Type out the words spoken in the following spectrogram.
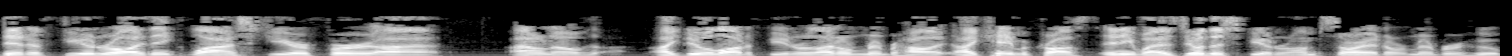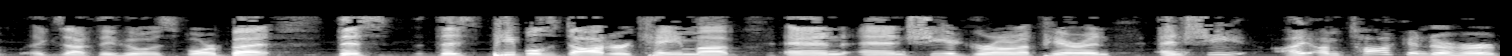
did a funeral, I think last year for, uh, I don't know, I do a lot of funerals. I don't remember how I, I came across. Anyway, I was doing this funeral. I'm sorry, I don't remember who exactly who it was for. But this this people's daughter came up, and and she had grown up here, and and she I, I'm talking to her,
